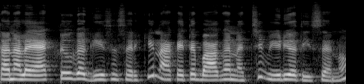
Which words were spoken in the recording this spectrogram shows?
తను అలా యాక్టివ్గా గీసేసరికి నాకైతే బాగా నచ్చి వీడియో తీశాను.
